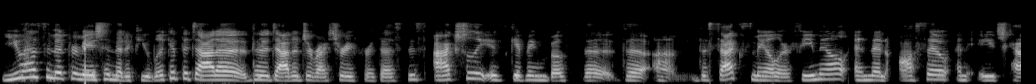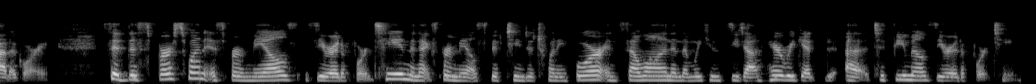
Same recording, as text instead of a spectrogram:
you have some information that if you look at the data, the data directory for this, this actually is giving both the, the, um, the sex, male or female, and then also an age category. So this first one is for males 0 to 14, the next for males 15 to 24, and so on. And then we can see down here we get uh, to females 0 to 14.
